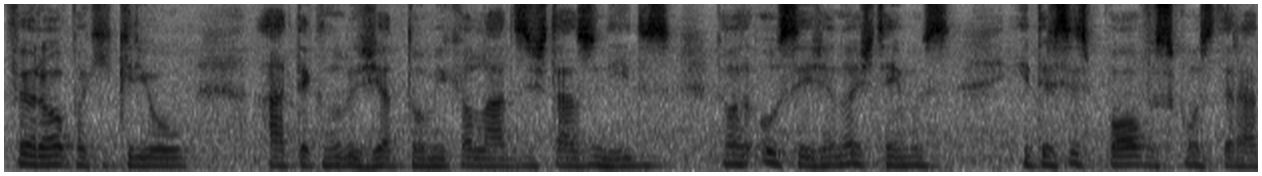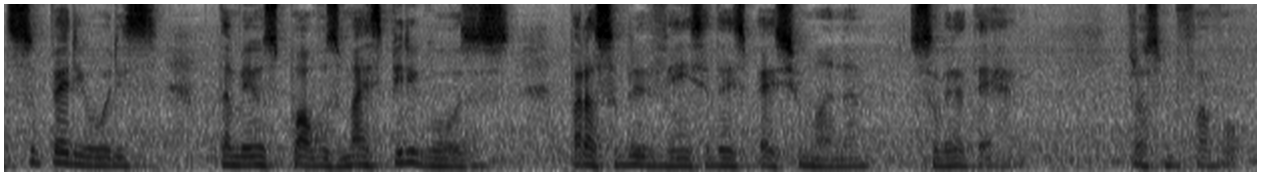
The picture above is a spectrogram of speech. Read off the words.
Foi a Europa que criou a tecnologia atômica ao lado dos Estados Unidos. Então, ou seja, nós temos entre esses povos considerados superiores também os povos mais perigosos, para a sobrevivência da espécie humana sobre a Terra. Próximo, por favor.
